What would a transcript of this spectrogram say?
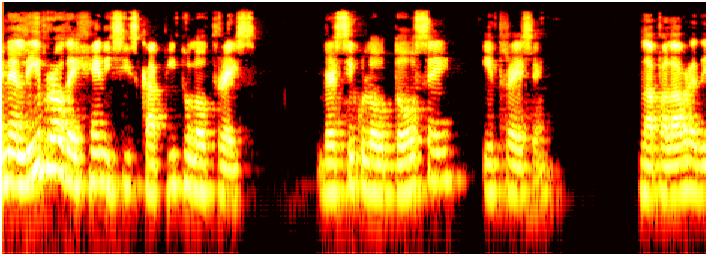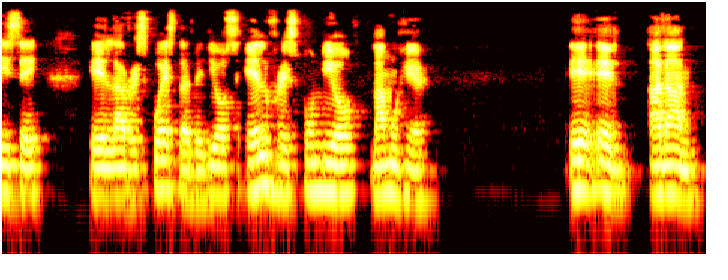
En el libro de Génesis capítulo 3, versículo 12 y 13, la palabra dice eh, la respuesta de Dios. Él respondió, la mujer, eh, el Adán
